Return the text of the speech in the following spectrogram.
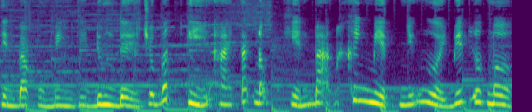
tiền bạc của mình thì đừng để cho bất kỳ ai tác động khiến bạn khinh miệt những người biết ước mơ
